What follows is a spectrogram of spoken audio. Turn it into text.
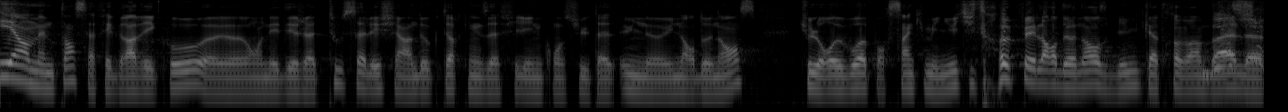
Et en même temps, ça fait grave écho. euh, on est déjà tous allés chez un docteur qui nous a filé une, consulta une, une ordonnance. Tu le revois pour 5 minutes, il te refait l'ordonnance, bim, 80 Bien balles. sûr.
